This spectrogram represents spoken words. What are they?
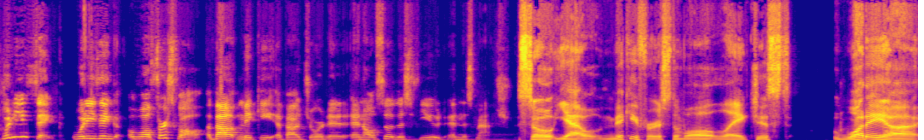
what do you think? What do you think? Well, first of all, about Mickie, about Jordynne, and also this feud and this match. So yeah, Mickie. First of all, like just what a uh,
